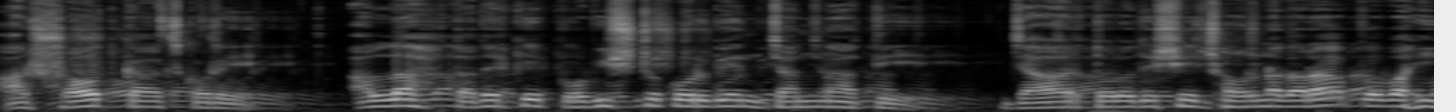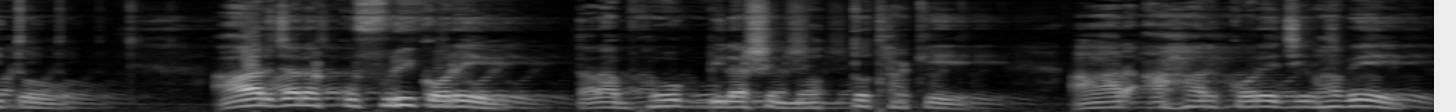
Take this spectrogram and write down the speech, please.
আর সৎ কাজ করে, আল্লাহ তাদেরকে প্রবিষ্ট করবেন জান্নাতে, যার তলদেশে ঝর্ণা দ্বারা প্রবাহিত। আর যারা কুফরি করে, তারা ভোগ বিলাসে মত্ত থাকে, আর আহার করে যেভাবে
